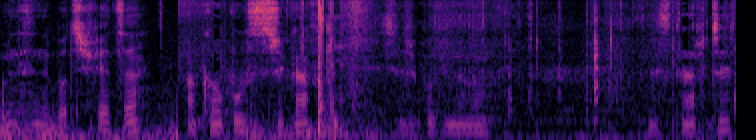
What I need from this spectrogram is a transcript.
benzyny pod świecę. Około pół strzykawki myślę, że powinno nam wystarczyć.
